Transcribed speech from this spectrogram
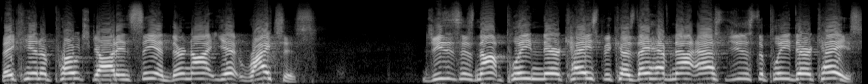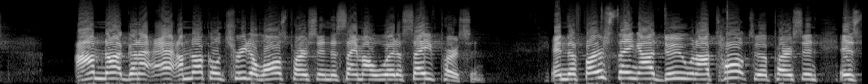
They can't approach God in sin. They're not yet righteous. Jesus is not pleading their case because they have not asked Jesus to plead their case. I'm not going to I'm not going to treat a lost person the same I would a saved person. And the first thing I do when I talk to a person is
